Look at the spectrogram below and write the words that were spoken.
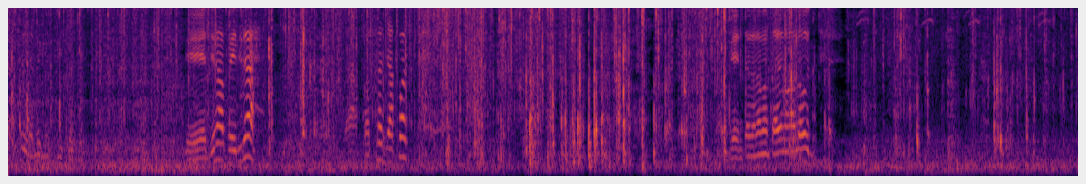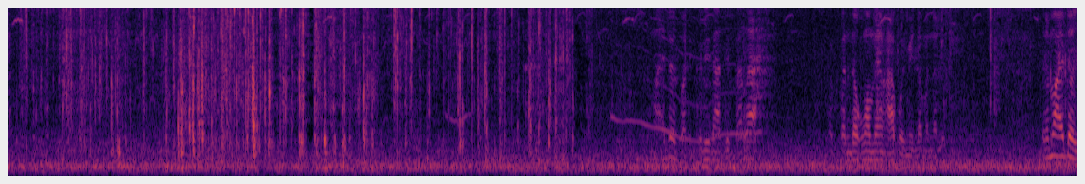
Ay, alagay dito. Pwede na, pwede na. Dapat na, dapat. Benta na naman tayo mga loads. Mga idol, balik rin natin para pagpanda ko mamayang hapon may laman na loob. Pero mga idol,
